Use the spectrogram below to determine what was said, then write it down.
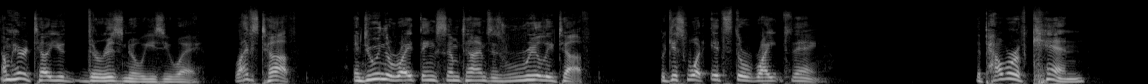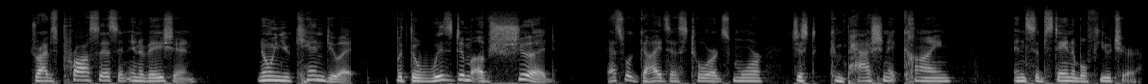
I'm here to tell you there is no easy way. Life's tough, and doing the right thing sometimes is really tough. But guess what? It's the right thing. The power of can drives process and innovation, knowing you can do it. But the wisdom of should That's what guides us towards more just compassionate, kind, and sustainable future.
